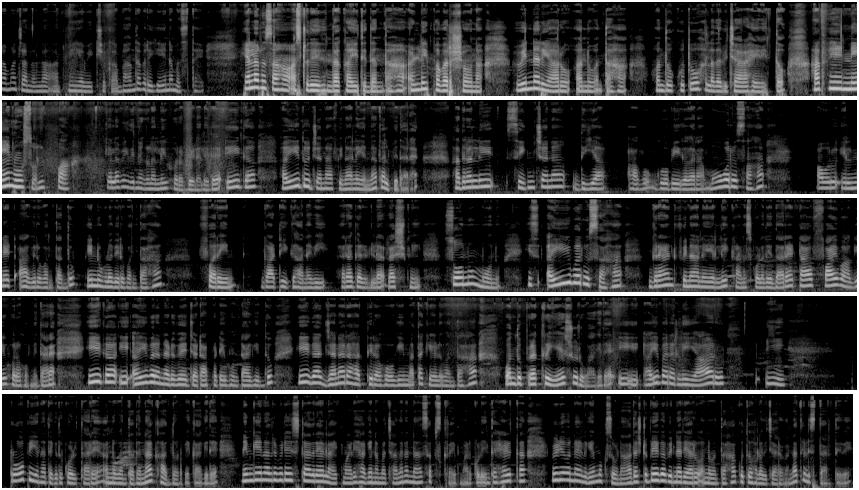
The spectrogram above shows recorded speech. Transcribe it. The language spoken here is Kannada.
ನಮ್ಮ ಚಾನಲ್ನ ಆತ್ಮೀಯ ವೀಕ್ಷಕ ಬಾಂಧವರಿಗೆ ನಮಸ್ತೆ. ಎಲ್ಲರೂ ಸಹ ಅಷ್ಟು ದಿನದಿಂದ ಕಾಯುತ್ತಿದ್ದಂತಹ ಹಳ್ಳಿ ಪವರ್ ಶೋನ ವಿನ್ನರ್ ಯಾರು ಅನ್ನುವಂತಹ ಒಂದು ಕುತೂಹಲದ ವಿಚಾರ ಏನಿತ್ತು ಅದು ಇನ್ನೇನು ಸ್ವಲ್ಪ ಕೆಲವೇ ದಿನಗಳಲ್ಲಿ ಹೊರಬೀಳಲಿದೆ. ಈಗ ಐದು ಜನ ಫಿನಾಲೆಯನ್ನು ತಲುಪಿದ್ದಾರೆ. ಅದರಲ್ಲಿ ಸಿಂಚನ, ದಿಯಾ ಹಾಗೂ ಗೋಬಿ ಗಗನ ಮೂವರು ಸಹ ಅವರು ಎಲಿಮಿನೇಟ್ ಆಗಿರುವಂಥದ್ದು, ಇನ್ನು ಉಳಿದಿರುವಂತಹ ಫರೀನ್ ಘಾಟಿ ಘಾನವಿ, ರಗಡ್ಲ, ರಶ್ಮಿ, ಸೋನು, ಮೋನು. ಈ ಐವರು ಸಹ ಗ್ರ್ಯಾಂಡ್ ಫಿನಾಲೆಯಲ್ಲಿ ಕಾಣಿಸ್ಕೊಳ್ಳಲಿದ್ದಾರೆ. ಟಾಪ್ ಫೈವ್ ಆಗಿ ಹೊರಹೊಮ್ಮಿದ್ದಾರೆ. ಈಗ ಈ ಐವರ ನಡುವೆ ಜಟಾಪಟಿ ಉಂಟಾಗಿದ್ದು, ಈಗ ಜನರ ಹತ್ತಿರ ಹೋಗಿ ಮತ ಕೇಳುವಂತಹ ಒಂದು ಪ್ರಕ್ರಿಯೆ ಶುರುವಾಗಿದೆ. ಈ ಐವರಲ್ಲಿ ಯಾರು ಈ ಟ್ರೋಫಿಯನ್ನು ತೆಗೆದುಕೊಳ್ತಾರೆ ಅನ್ನುವಂಥದ್ದನ್ನು ಕಾದು ನೋಡಬೇಕಾಗಿದೆ. ನಿಮಗೆ ಏನಾದರೂ ವಿಡಿಯೋ ಇಷ್ಟ ಆದರೆ ಲೈಕ್ ಮಾಡಿ ಹಾಗೆ ನಮ್ಮ ಚಾನಲನ್ನು ಸಬ್ಸ್ಕ್ರೈಬ್ ಮಾಡ್ಕೊಳ್ಳಿ ಅಂತ ಹೇಳ್ತಾ, ವಿಡಿಯೋವನ್ನು ಇಲ್ಲಿಗೆ ಮುಗಿಸೋಣ. ಆದಷ್ಟು ಬೇಗ ವಿನ್ನರ್ ಯಾರು ಅನ್ನುವಂತಹ ಕುತೂಹಲ ವಿಚಾರವನ್ನು ತಿಳಿಸ್ತಾ ಇರ್ತೀವಿ.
